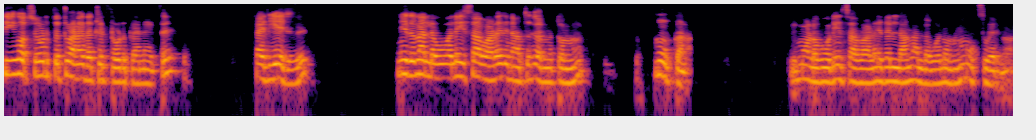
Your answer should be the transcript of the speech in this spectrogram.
തീ കുറച്ച് കൊടുത്തിട്ട് വേണം ഇതൊക്കെ ഇട്ട് കൊടുക്കാനായിട്ട്. കരിയരുത്. ഇനി ഇത് നല്ലപോലെ ഈ സവാള ഇതിനകത്ത് ചേർന്നിട്ടൊന്ന് മൂക്കണം. ഈ മുളക് പൊടി സവാള ഇതെല്ലാം നല്ലപോലെ ഒന്ന് മൂത്ത് വരണം.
